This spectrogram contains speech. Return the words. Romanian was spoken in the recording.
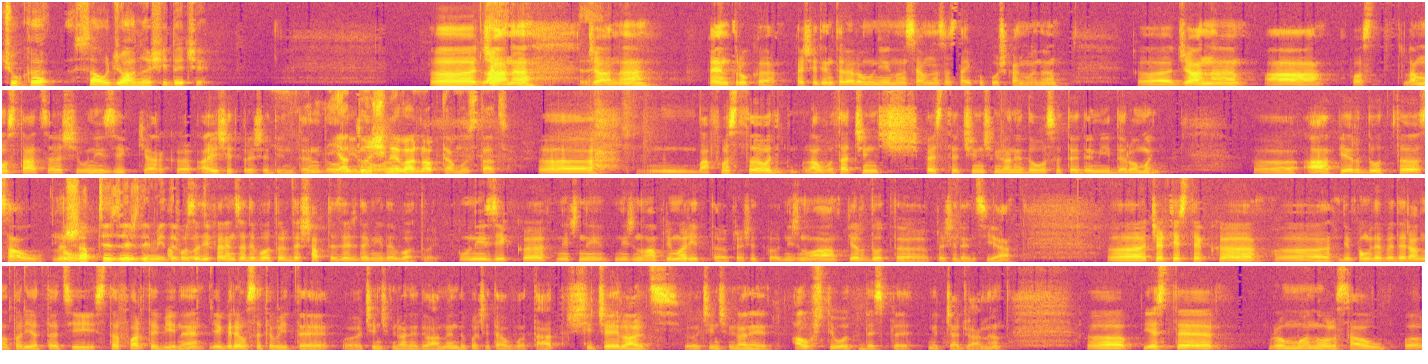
Ciucă sau Joană și de ce? Uh, Joană, Joană, pentru că președintele României nu înseamnă să stai cu pușca în mână. Uh, Joană a fost la mustață și unii zic chiar că a ieșit președinte în 2009. E atunci cineva noaptea mustață. Uh, a fost, uh, l-au votat 5, peste 5 milioane 200 de mii de români. Uh, a pierdut uh, sau nu, 70 de mii a de fost o voturi. diferență de voturi de 70 de mii de voturi. Unii zic că nici, ni- nici nu a primărit, uh, președ- uh, nici nu a pierdut uh, președinția. Uh, Cert este că, uh, din punct de vedere al notorietății, stă foarte bine. E greu să te uite uh, 5 milioane de oameni după ce te-au votat și ceilalți uh, 5 milioane au știut despre Mircea Joană. Uh, Este românul sau uh,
